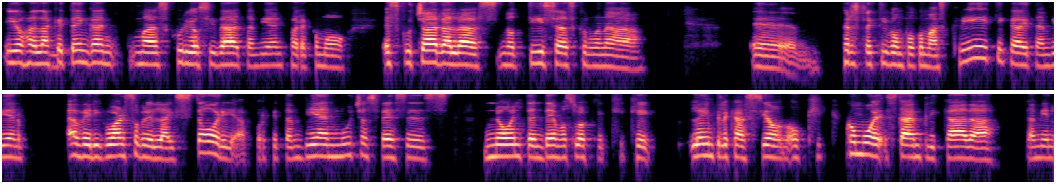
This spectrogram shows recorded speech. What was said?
Y ojalá que tengan más curiosidad también para como escuchar a las noticias con una eh, perspectiva un poco más crítica y también averiguar sobre la historia, porque también muchas veces no entendemos lo que, la implicación o cómo está implicada también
